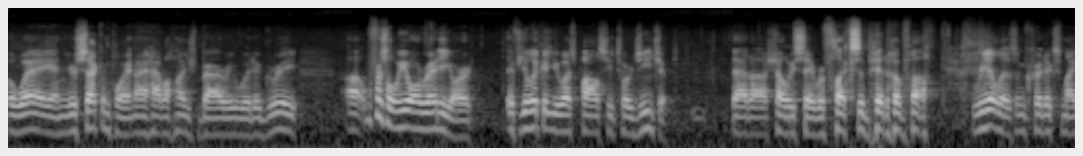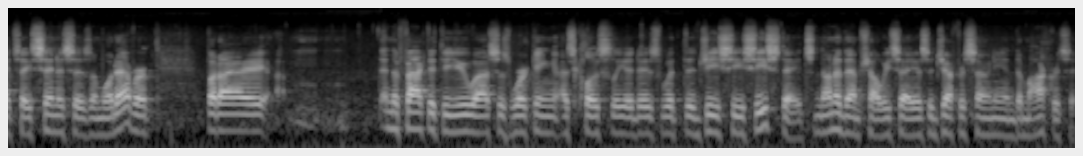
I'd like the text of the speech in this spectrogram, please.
away. And your second point, and I have a hunch Barry would agree. Uh, first of all, we already are. If you look at U.S. policy towards Egypt, that uh, shall we say reflects a bit of uh, realism. Critics might say cynicism, whatever. But I, and the fact that the U.S. is working as closely as it is with the GCC states, none of them, shall we say, is a Jeffersonian democracy.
